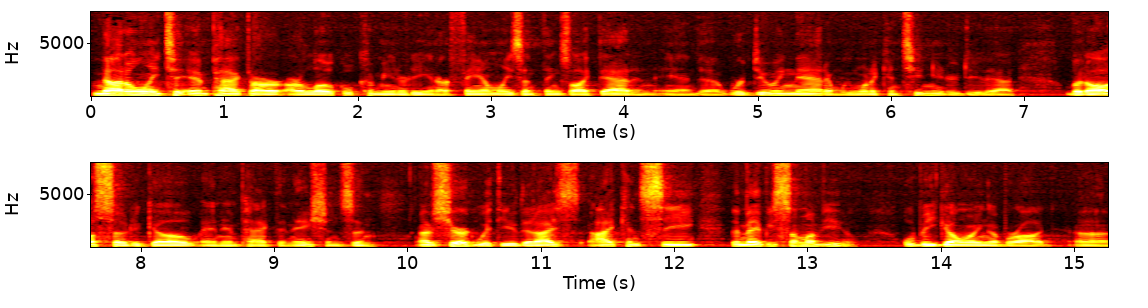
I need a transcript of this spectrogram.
not only to impact our, our local community and our families and things like that, and, and uh, we're doing that and we want to continue to do that, but also to go and impact the nations. And I've shared with you that I, I can see that maybe some of you will be going abroad, uh,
